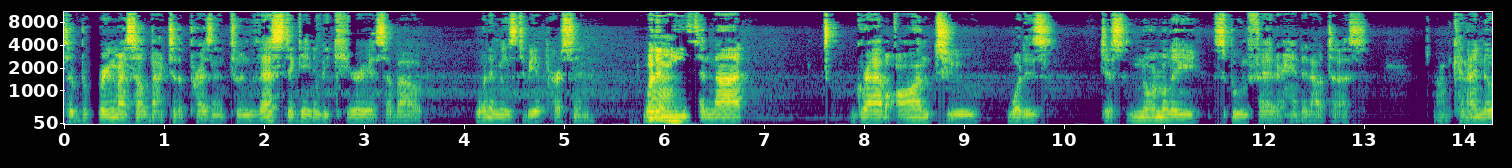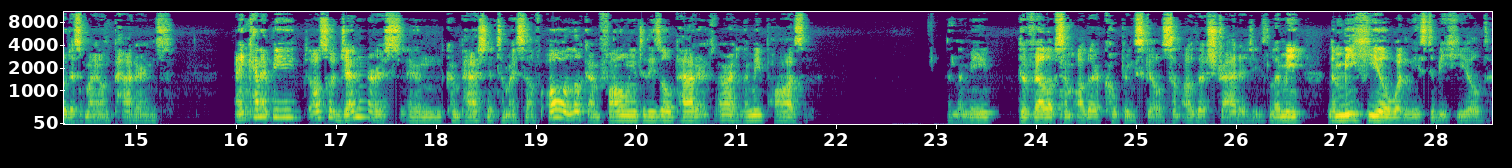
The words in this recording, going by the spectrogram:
to bring myself back to the present, to investigate and be curious about what it means to be a person, what mm. it hmm. means to not grab on to what is just normally spoon fed or handed out to us? Um, can I notice my own patterns? And can I be also generous and compassionate to myself? Oh, look, I'm following into these old patterns. All right, let me pause and let me develop some other coping skills, some other strategies. Let me let me heal what needs to be healed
